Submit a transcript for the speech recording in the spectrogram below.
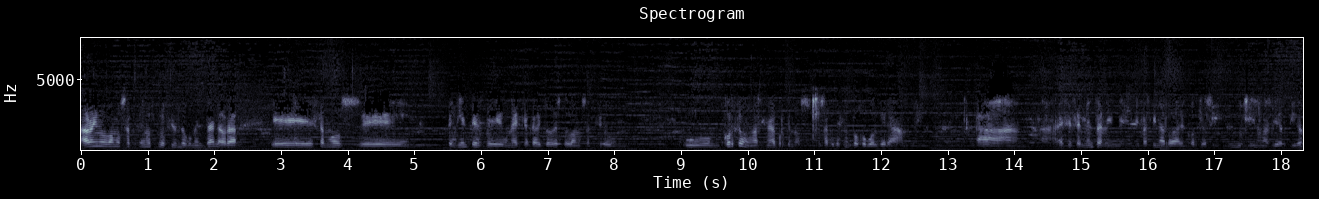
ahora mismo vamos a hacer una producción documental, ahora eh, estamos eh, pendientes de, una vez que acabe todo esto, vamos a hacer un, un corto, más que nada porque nos, apetece un poco volver a, a, ese segmento. A mí me, fascina rodar en cortos y es muchísimo más divertido.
